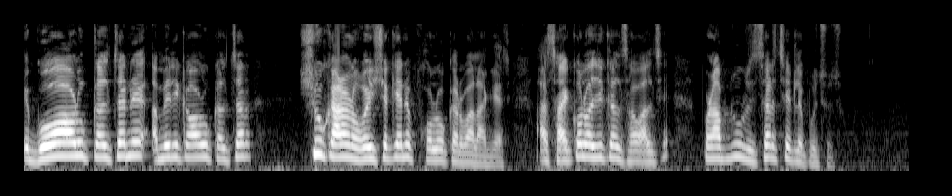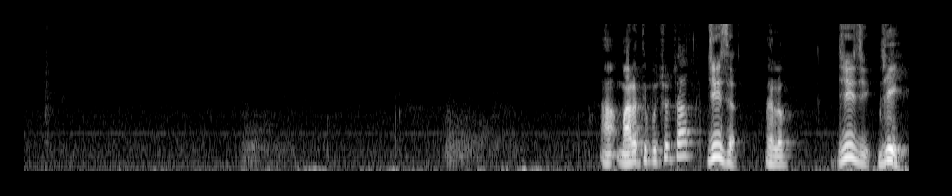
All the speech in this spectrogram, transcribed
એ ગોવાવાળું કલ્ચર ને અમેરિકાવાળું કલ્ચર શું કારણ હોઈ શકે એને ફોલો કરવા લાગ્યા છે? આ સાયકોલોજીકલ સવાલ છે પણ આપનું રિસર્ચ છે એટલે પૂછું છું. હા મારાથી પૂછો આપ જી સર. હેલો. જી જી. જી.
